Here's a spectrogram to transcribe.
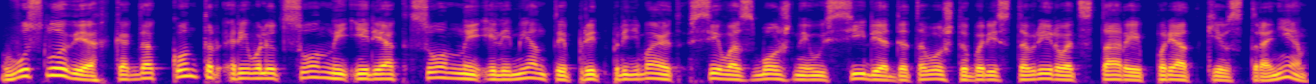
В условиях, когда контрреволюционные и реакционные элементы предпринимают все возможные усилия для того, чтобы реставрировать старые порядки в стране,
